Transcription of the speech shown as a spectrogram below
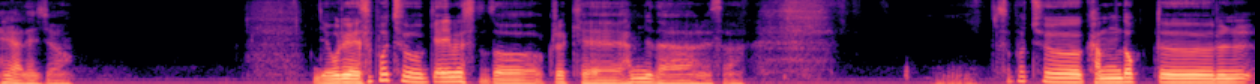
해야 되죠. 이제 우리가 스포츠 게임에서도 그렇게 합니다. 그래서 음, 스포츠 감독들도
